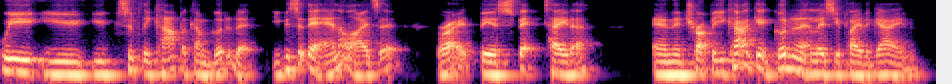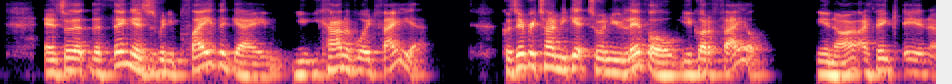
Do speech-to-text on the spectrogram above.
We, you, you simply can't become good at it. You can sit there, analyze it, right? Be a spectator and then try, but you can't get good at it unless you play the game. And so the thing is, is when you play the game, you, you can't avoid failure because every time you get to a new level, you've got to fail. You know, I think you know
